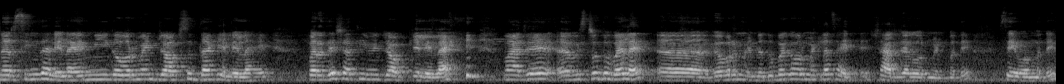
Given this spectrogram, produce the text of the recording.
नर्सिंग झालेलं आहे. मी गव्हर्नमेंट जॉब सुद्धा केलेला आहे. परदेशातही मी जॉब केलेला आहे. माझे मिस्टर दुबईला आहेत. गव्हर्नमेंट दुबई गव्हर्नमेंटलाच आहेत ते शारजा गव्हर्नमेंटमध्ये सेवामध्ये.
